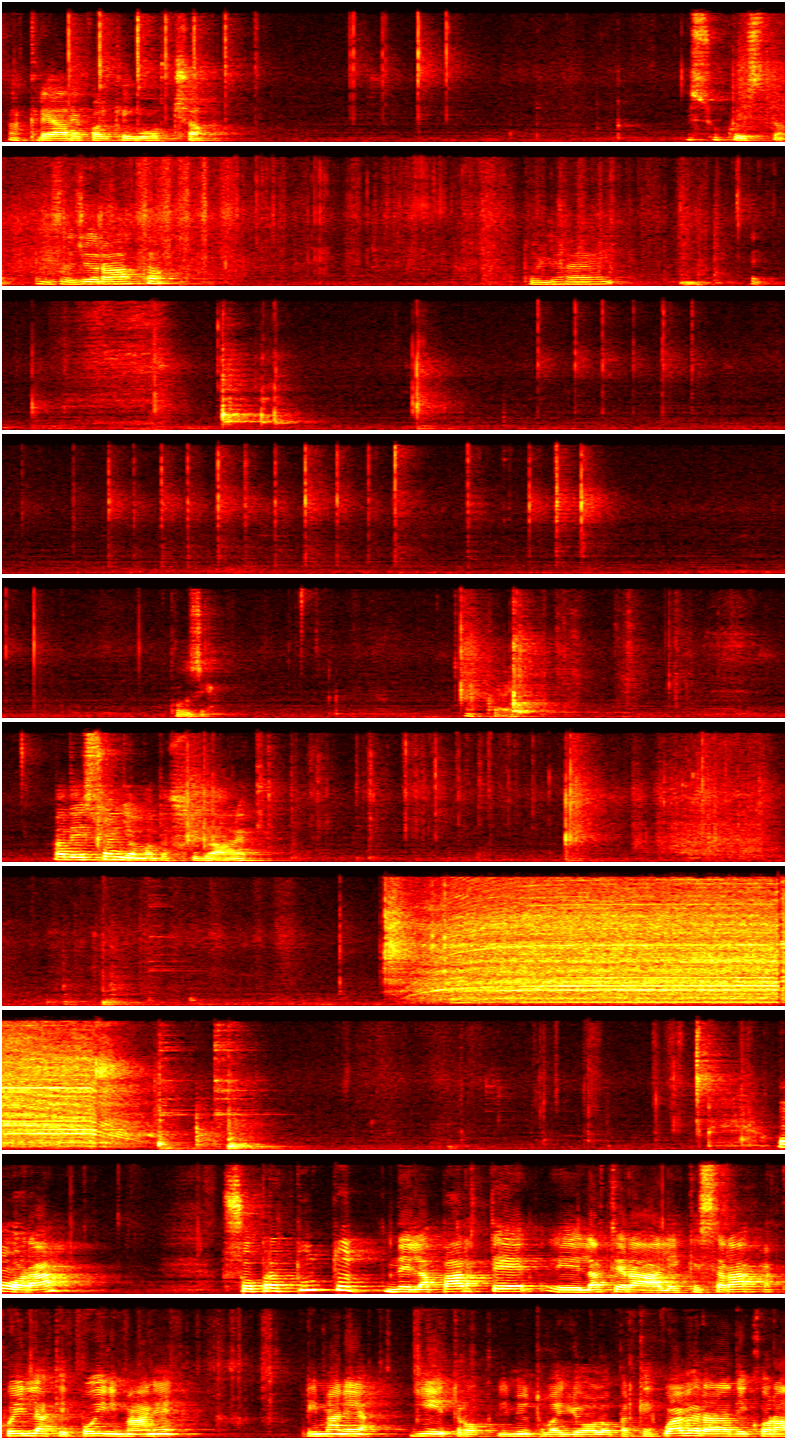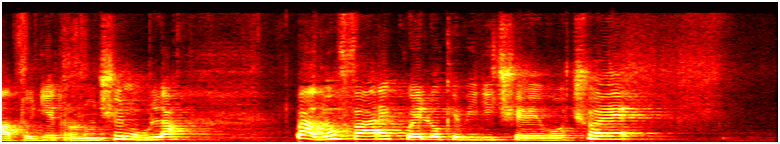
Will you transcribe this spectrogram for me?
a creare qualche goccia. Adesso questa è esagerata toglierei così. Ok. Adesso andiamo ad asciugare. Ora soprattutto nella parte eh, laterale che sarà quella che poi rimane rimane dietro il mio tovagliolo perché qua verrà decorato dietro non c'è nulla vado a fare quello che vi dicevo cioè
